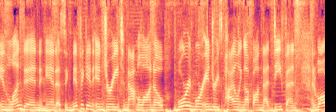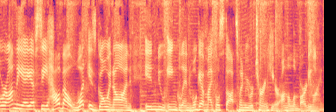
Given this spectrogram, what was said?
in London mm. and a significant injury to Matt Milano, more and more injuries piling up on that defense. And while we're on the AFC, how about what is going on in New England? We'll get Michael's thoughts when we return here on the Lombardi line.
